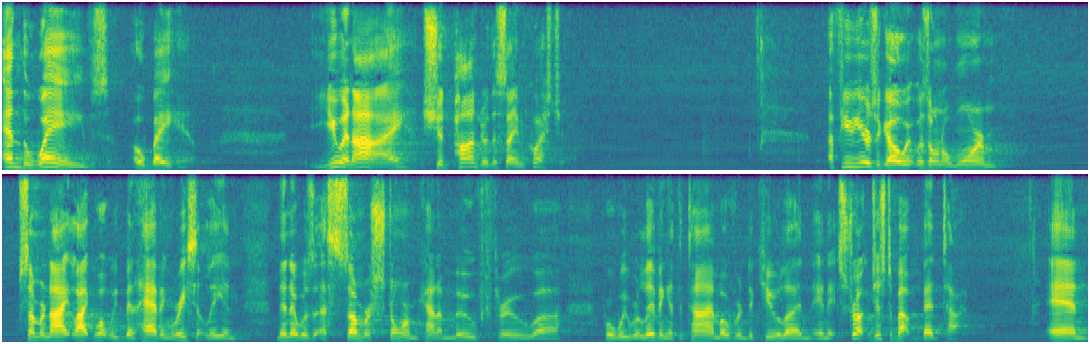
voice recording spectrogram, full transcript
and the waves obey him you and I should ponder the same question. A few years ago, it was on a warm summer night like what we've been having recently, and then there was a summer storm kind of moved through uh, where we were living at the time over in Dacula, and, and it struck just about bedtime. And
